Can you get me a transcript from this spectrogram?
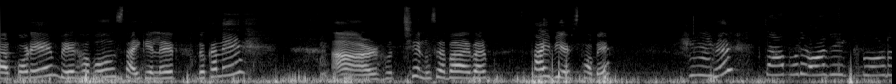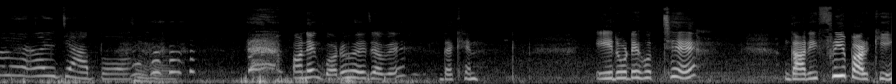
তারপরে বের হব সাইকেলের দোকানে। আর হচ্ছে নুসাবা এবার ফাইভ ইয়ার্স হবে। হ্যাঁ তারপরে অনেক বড় হয়ে যাব। অনেক বড় হয়ে যাবে। দেখেন এই রোডে হচ্ছে গাড়ি ফ্রি পার্কিং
